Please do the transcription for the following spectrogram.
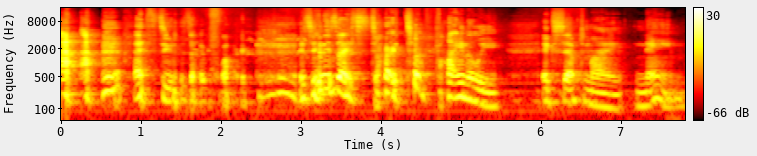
as soon as I fart, as soon as I start to finally accept my name,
